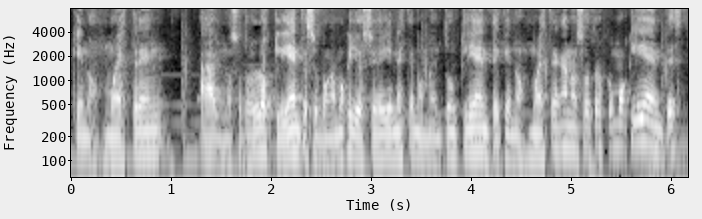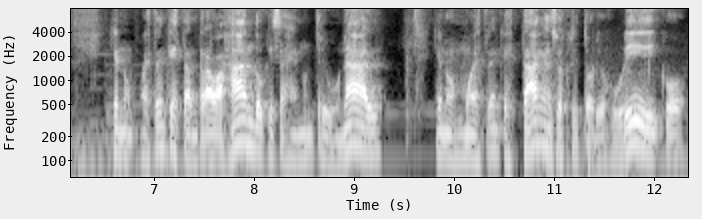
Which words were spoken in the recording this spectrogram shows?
que nos muestren a nosotros los clientes, supongamos que yo soy en este momento un cliente, que nos muestren a nosotros como clientes, que nos muestren que están trabajando quizás en un tribunal, que nos muestren que están en su escritorio jurídico,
